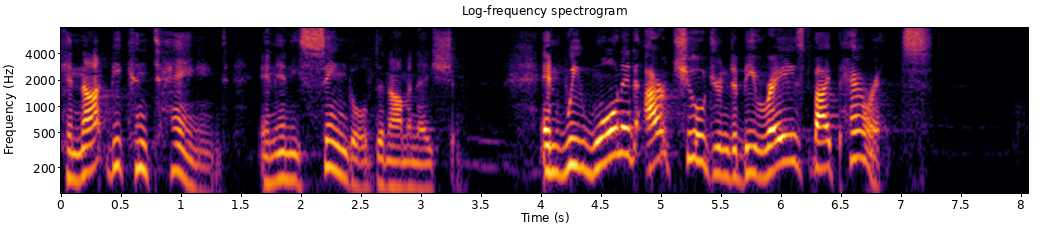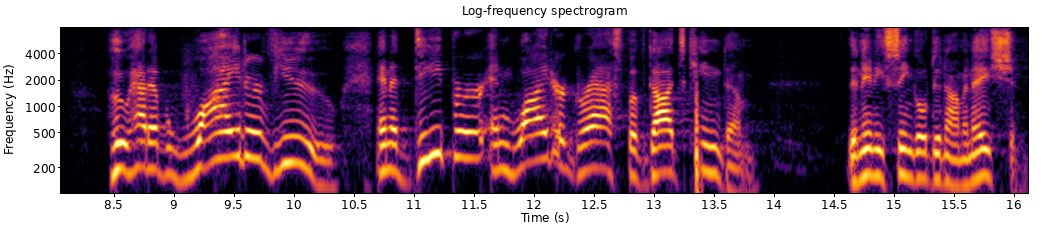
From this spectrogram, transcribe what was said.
cannot be contained in any single denomination. And we wanted our children to be raised by parents who had a wider view and a deeper and wider grasp of God's kingdom than any single denomination.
